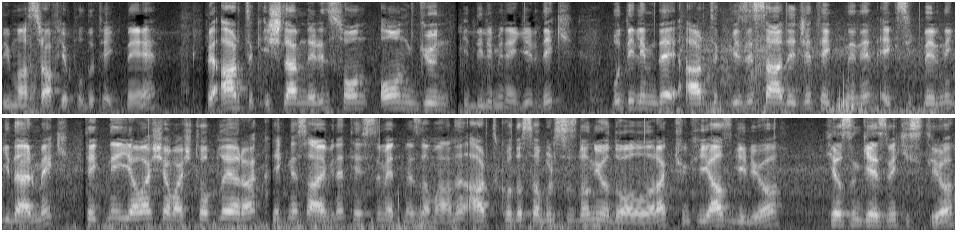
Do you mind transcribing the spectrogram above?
bir masraf yapıldı tekneye. Ve artık işlemlerin son 10 gün dilimine girdik. Bu dilimde artık bizi sadece teknenin eksiklerini gidermek, tekneyi yavaş yavaş toplayarak tekne sahibine teslim etme zamanı. Artık o da sabırsızlanıyor doğal olarak çünkü yaz geliyor. Yazın gezmek istiyor.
